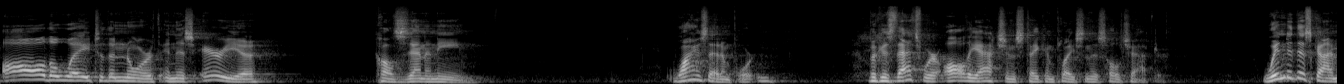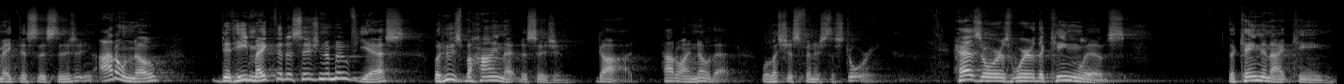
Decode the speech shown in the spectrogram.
all the way to the north in this area called Zaanannim. Why is that important? Because that's where all the action is taking place in this whole chapter. When did this guy make this decision? I don't know. Did he make the decision to move? Yes. But who's behind that decision? God. How do I know that? Well, let's just finish the story. Hazor is where the king lives, the Canaanite king.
